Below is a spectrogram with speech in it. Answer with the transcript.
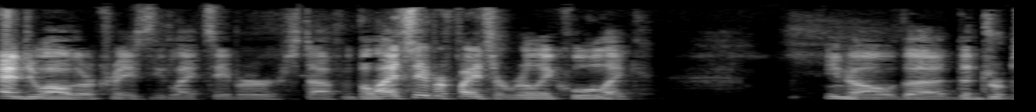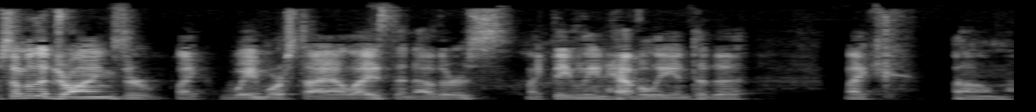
and do all their crazy lightsaber stuff. The lightsaber fights are really cool. Like, you know, the the some of the drawings are like way more stylized than others. Like they lean heavily into the like um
